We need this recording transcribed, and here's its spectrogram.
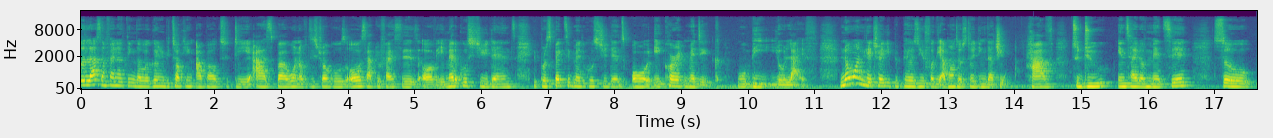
The last and final thing that we're going to be talking about today as per one of the struggles or sacrifices of a medical student, a prospective medical student, or a current medic will be your life. No one literally prepares you for the amount of studying that you have to do inside of medicine. So,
